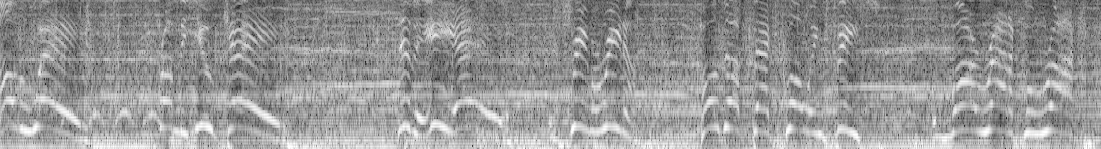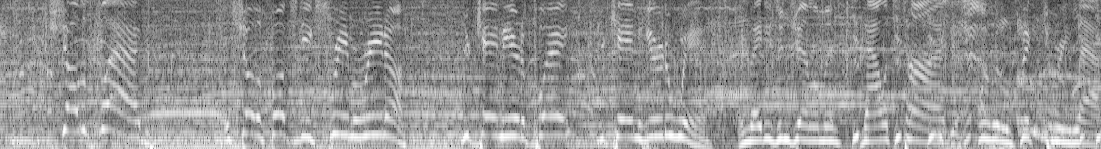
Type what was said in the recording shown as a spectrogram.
all the way from the UK to the EA Extreme Arena. Hold up that glowing piece of our radical rock. Show the flag and show the folks the Extreme Arena. You came here to play, you came here to win. And ladies and gentlemen, now it's time for a little victory lap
